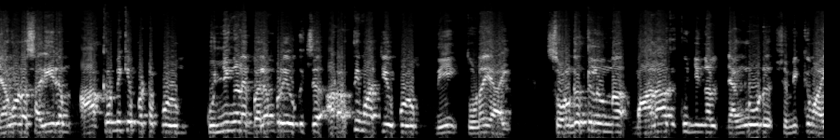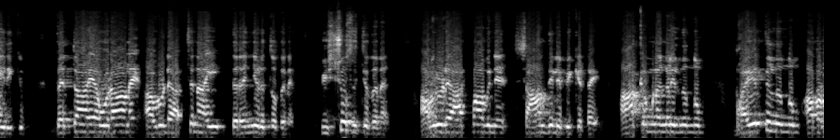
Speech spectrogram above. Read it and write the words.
ഞങ്ങളുടെ ശരീരം ആക്രമിക്കപ്പെട്ടപ്പോഴും കുഞ്ഞുങ്ങളെ ബലം പ്രയോഗിച്ച് അടർത്തി മാറ്റിയപ്പോഴും നീ തുണയായി. സ്വർഗത്തിൽ നിന്ന് മാലാക കുഞ്ഞുങ്ങൾ ഞങ്ങളോട് ക്ഷമിക്കുമായിരിക്കും. തെറ്റായ ഒരാളെ അവരുടെ അച്ഛനായി തിരഞ്ഞെടുത്തതിന് വിശ്വസിച്ചതിന് അവരുടെ ആത്മാവിന് ശാന്തി ലഭിക്കട്ടെ. ആക്രമണങ്ങളിൽ നിന്നും ഭയത്തിൽ നിന്നും അവർ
